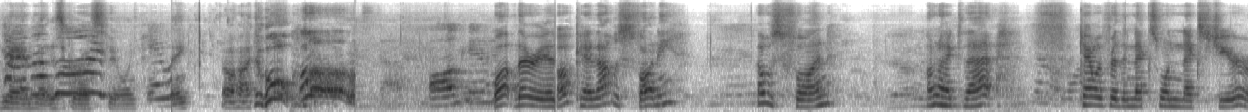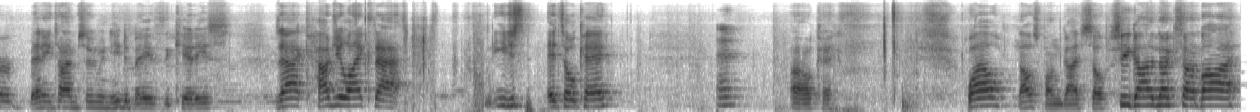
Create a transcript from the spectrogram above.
Man, that is gross feeling. Oh hi. Oh! Hog him. Well, there he is. Okay, that was funny. That was fun. I liked that. Can't wait for the next one next year or anytime soon. We need to bathe the kitties. Zach, how'd you like that? You just, it's okay? Eh. Oh, okay. Well, that was fun, guys. So, see you guys next time. Bye.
